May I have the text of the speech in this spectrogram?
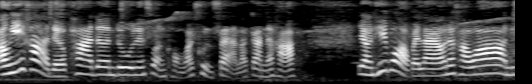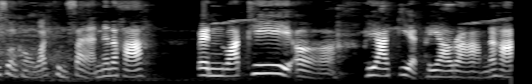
เอางี้ค่ะ เดี๋ยวพาเดินดูในส่วนของวัดขุนแสนละกันนะคะ อย่างที่บอกไปแล้วนะคะว่าในส่วนของวัดขุนแสนเนี่ยนะคะ เป็นวัดที่เอ่อพญาเกียรติพญารามนะคะ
